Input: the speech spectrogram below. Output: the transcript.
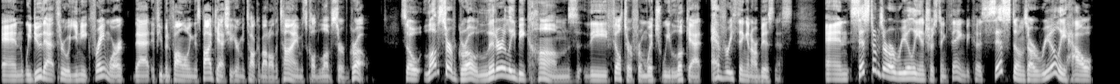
And we do that through a unique framework that, if you've been following this podcast, you hear me talk about all the time. It's called Love, Serve, Grow. So, Love, Serve, Grow literally becomes the filter from which we look at everything in our business. And systems are a really interesting thing because systems are really how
